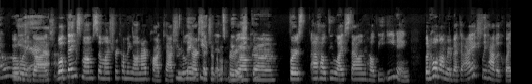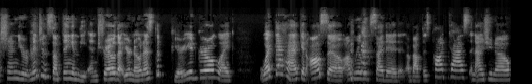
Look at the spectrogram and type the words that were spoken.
oh, oh yeah. my gosh. Well, thanks, Mom, so much for coming on our podcast. You really Thank are you. such an inspiration. You're welcome. For a healthy lifestyle and healthy eating. But hold on, Rebecca. I actually have a question. You mentioned something in the intro that you're known as the period girl. Like, what the heck? And also, I'm really excited about this podcast. And as you know,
